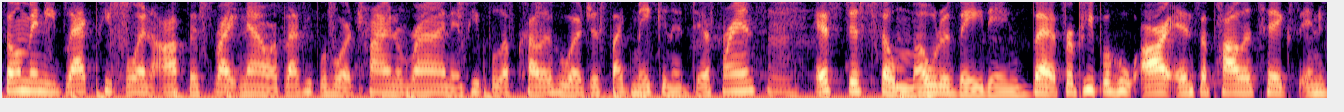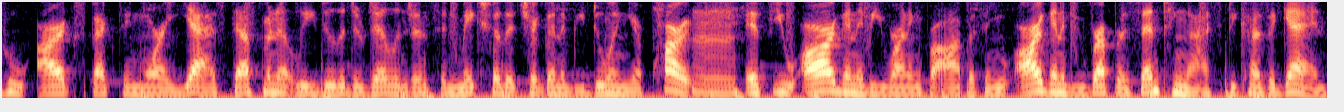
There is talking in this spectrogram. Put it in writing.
so many black people in office right now, or black people who are trying to run, and people of color who are just like making a difference. Mm. It's just so motivating. But for people who are into politics and who are expecting more, yes, definitely do the due diligence and make sure that you're going to be doing your part mm. if you are going to be running for office and you are going to be representing us because, again,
